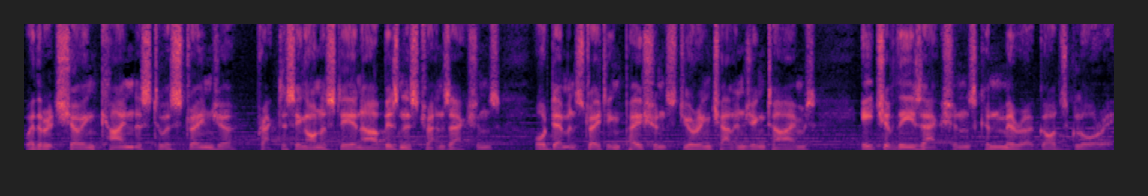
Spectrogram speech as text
Whether it's showing kindness to a stranger, practicing honesty in our business transactions, or demonstrating patience during challenging times, each of these actions can mirror God's glory.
